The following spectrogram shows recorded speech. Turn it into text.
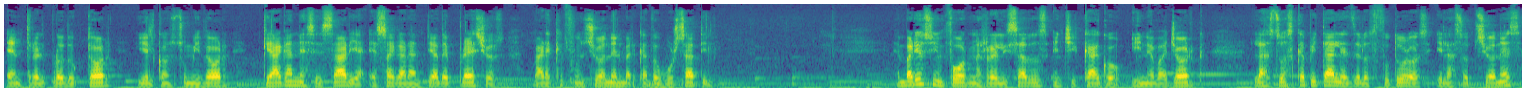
entre el productor y el consumidor que haga necesaria esa garantía de precios para que funcione el mercado bursátil. En varios informes realizados en Chicago y Nueva York, las dos capitales de los futuros y las opciones,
